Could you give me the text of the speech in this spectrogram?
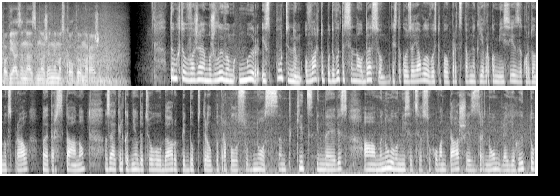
пов'язана з множинним осколковим ураженням. Тим, хто вважає можливим мир із Путіним, варто подивитися на Одесу. Із такою заявою виступив представник Єврокомісії з закордонних справ Петер Стано. За кілька днів до цього удару під обстріл потрапило судно Сент Кітс і Невіс. А минулого місяця суховантаж із зерном для Єгипту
